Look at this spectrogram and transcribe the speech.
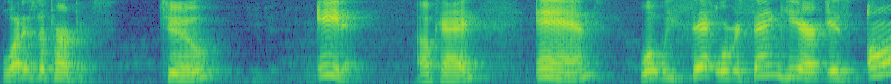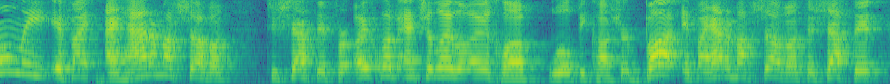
What is the purpose? To eat it. Okay, and what we say, what we're saying here is only if I, I had a machshava to shecht it for oichlav and shalei lo oichlav will it be kosher. But if I had a machshava to shecht it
